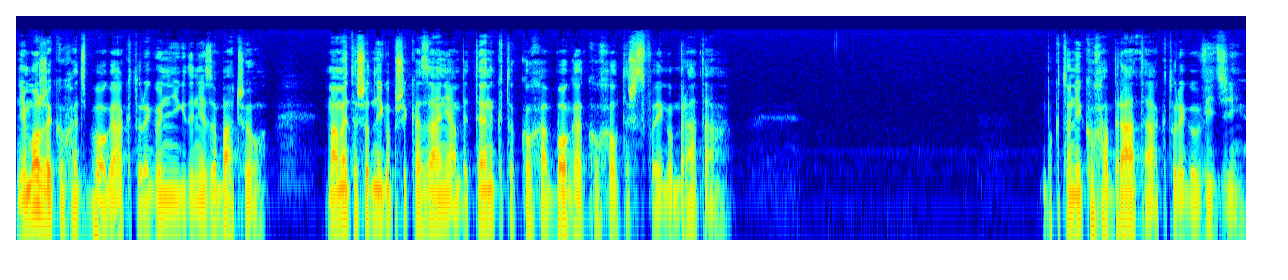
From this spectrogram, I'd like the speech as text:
nie może kochać Boga, którego nigdy nie zobaczył. Mamy też od niego przykazanie, aby ten, kto kocha Boga, kochał też swojego brata. Bo kto nie kocha brata, którego widzi,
